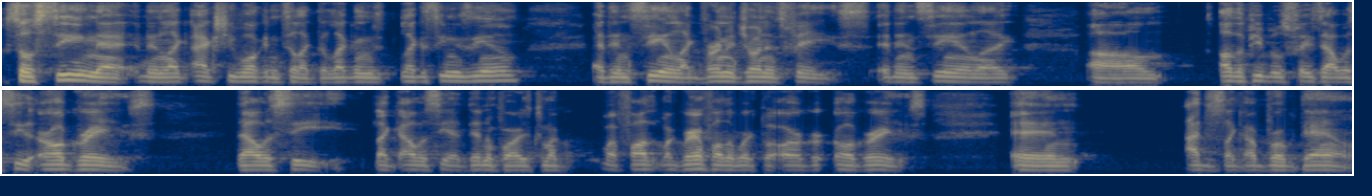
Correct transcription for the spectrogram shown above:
so seeing that, and then like actually walking into like the Leg- Legacy Museum, and then seeing like Vernon Jordan's face, and then seeing like um, other people's faces I would see, Earl Graves, that I would see, like I would see at dinner parties. Cause my my father, my grandfather worked with Earl, Earl Graves, and I just like I broke down.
